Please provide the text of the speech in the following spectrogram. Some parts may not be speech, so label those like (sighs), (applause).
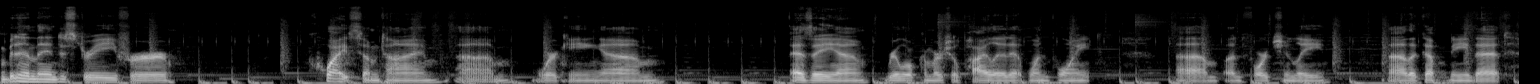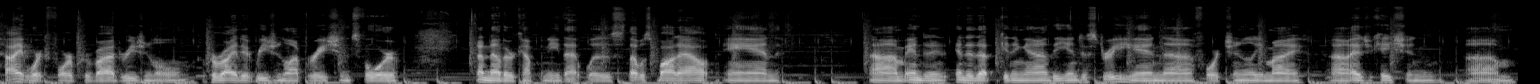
been in the industry for quite some time, um, working um, as a uh, real world commercial pilot at one point. Um, unfortunately, uh, the company that I worked for provide regional provided regional operations for another company that was that was bought out and um, ended ended up getting out of the industry. And uh, fortunately, my uh, education um,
